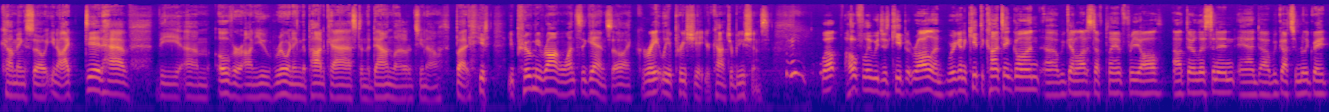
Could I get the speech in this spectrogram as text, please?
coming. So you know, I did have the um, over on you ruining the podcast and the downloads. You know, but you you proved me wrong once again. So I greatly appreciate your contributions. Well, hopefully we just keep it rolling. We're going to keep the content going. Uh, we've got a lot of stuff planned for y'all out there listening, and uh, we've got some really great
